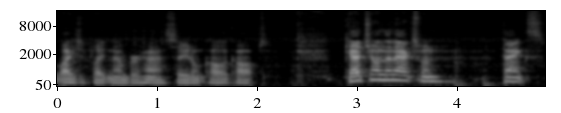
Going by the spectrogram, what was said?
license plate number, huh? So you don't call the cops. Catch you on the next one. Thanks.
